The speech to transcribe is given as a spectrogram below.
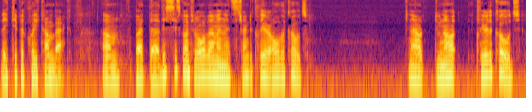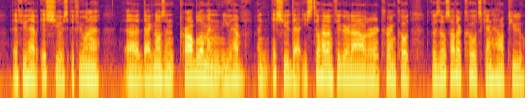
they typically come back. Um, but uh, this is going through all of them and it's trying to clear all the codes. Now, do not clear the codes if you have issues. If you want to uh, a problem and you have an issue that you still haven't figured out or a current code because those other codes can help you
